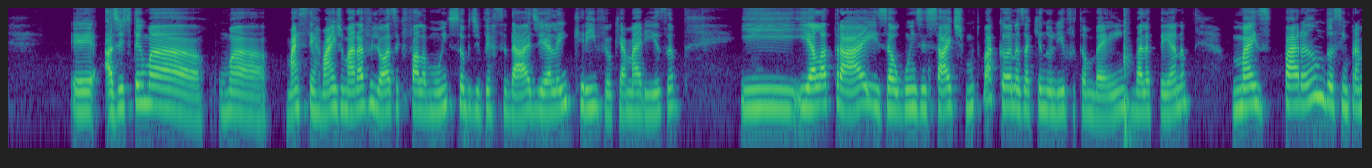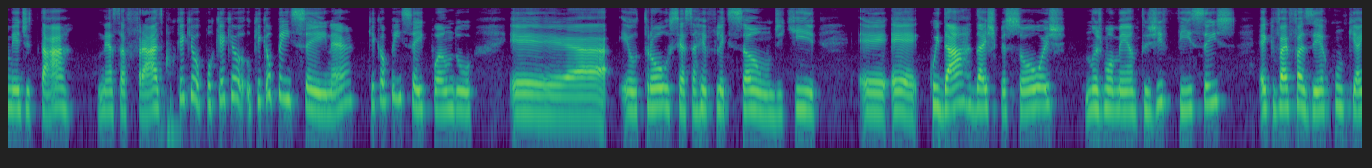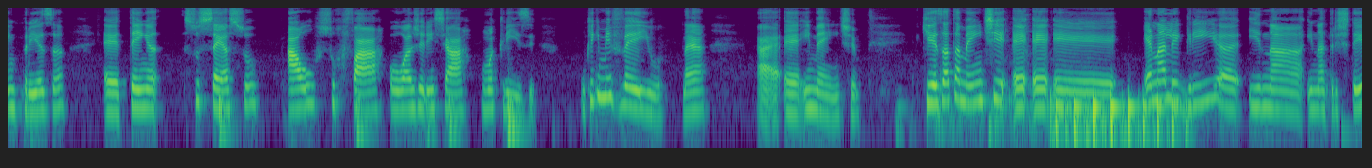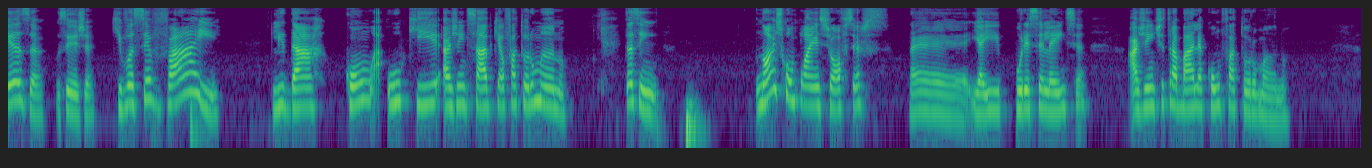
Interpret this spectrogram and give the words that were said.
é, a gente tem uma, uma mastermind maravilhosa que fala muito sobre diversidade, ela é incrível, que é a Marisa. E, e, ela traz alguns insights muito bacanas aqui no livro também, vale a pena. Mas parando assim para meditar nessa frase, por que, que eu, por que, que eu, o que, que eu pensei, né? O que, que eu pensei quando é, eu trouxe essa reflexão de que é, é, cuidar das pessoas nos momentos difíceis é que vai fazer com que a empresa é, tenha sucesso ao surfar ou a gerenciar uma crise. O que, que me veio né, é, em mente? Que exatamente é, é, é, é na alegria e na, e na tristeza, ou seja, que você vai lidar com o que a gente sabe que é o fator humano. Então, assim, nós, compliance officers, né, e aí por excelência, a gente trabalha com o fator humano.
